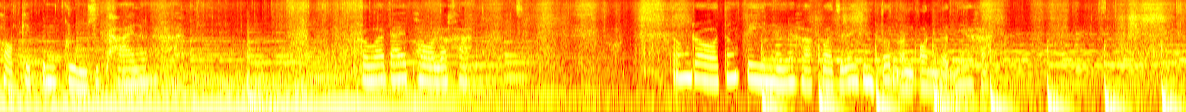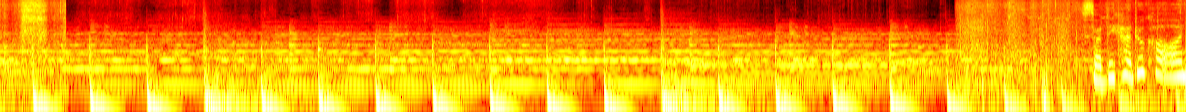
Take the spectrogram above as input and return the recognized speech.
ขอเก็บเป็นกลุ่มสุดท้ายแล้วนะคะ เพราะว่าได้พอแล้วค่ะ ต้องรอตั้งปีหนึ่งนะคะ กว่าจะได้กินต้นอ่อนๆแบบนี้ค่ะ สวัสดีค่ะทุกคน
